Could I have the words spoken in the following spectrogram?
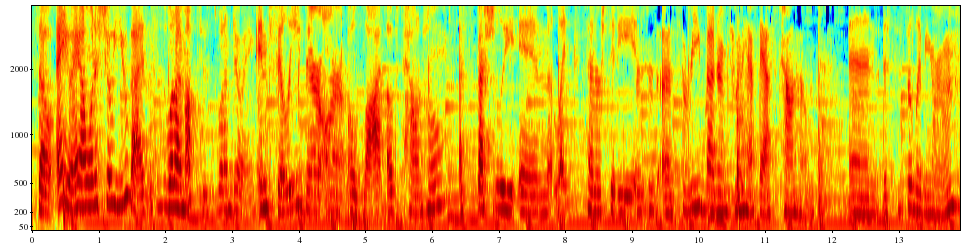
So anyway, I wanna show you guys, this is what I'm up to, this is what I'm doing. In Philly, there are a lot of townhomes, especially in like Center City. This is a three bedroom, two and a half bath townhome. And this is the living room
